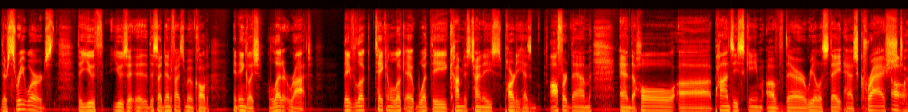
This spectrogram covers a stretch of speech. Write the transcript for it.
there's three words the youth use it uh, this identifies the movement called in english let it rot they've looked taken a look at what the communist chinese party has offered them and the whole uh, ponzi scheme of their real estate has crashed Oh,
